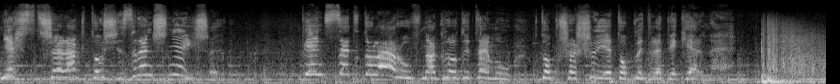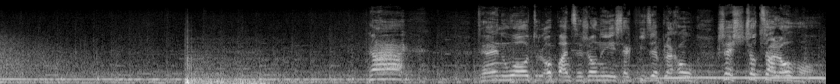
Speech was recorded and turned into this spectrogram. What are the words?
Niech strzela ktoś zręczniejszy! 500 dolarów nagrody temu, kto przeszyje to bydle piekielne! Ach, ten łotr opancerzony jest, jak widzę, blachą sześciocalową.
